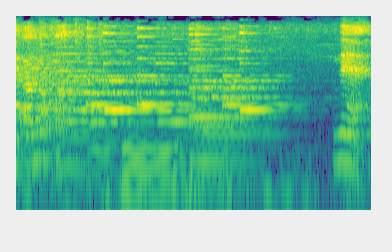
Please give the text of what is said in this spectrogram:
いかんのかねえ。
